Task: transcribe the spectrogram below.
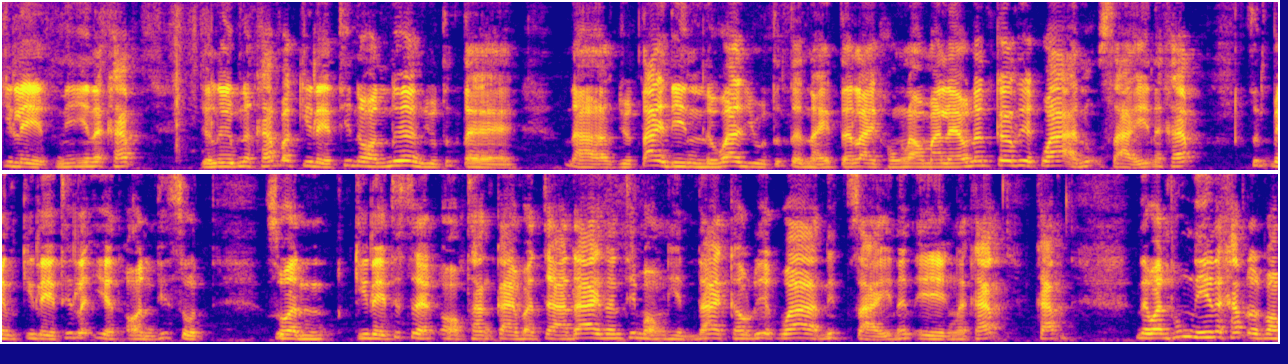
กิเลสนี้นะครับอย่าลืมนะครับว่ากิเลสที่นอนเนื่องอยู่ตั้งแต่อ่าอยู่ใต้ดินหรือว่าอยู่ตั้งแต่ไหนแต่ไรของเรามาแล้ว นั่นก็เรียกว่าอนุสัยนะครับ ซึ่งเป็นกิเลสที่ละเอียดอ่อนที่สุด ส่วนกิเลสที่แสดงออกทางกายวาจาได้นั้นที่มองเห็นได้เขาเรียกว่านิสัยนั่นเองนะครับครับ ในวันพรุ่งนี้นะครับเรามา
